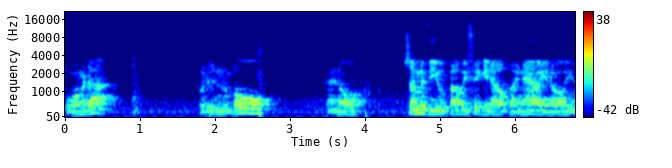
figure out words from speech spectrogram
warm it up, put it in a bowl. I know some of you probably figured out by now, you know, you,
